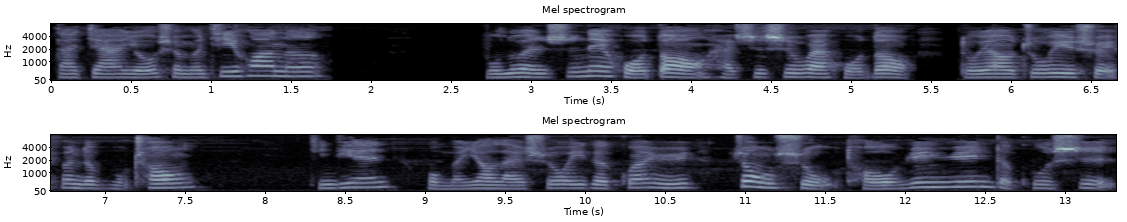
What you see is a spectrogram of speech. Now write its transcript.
大家有什么计划呢？不论室内活动还是室外活动，都要注意水分的补充。今天我们要来说一个关于中暑头晕晕的故事。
